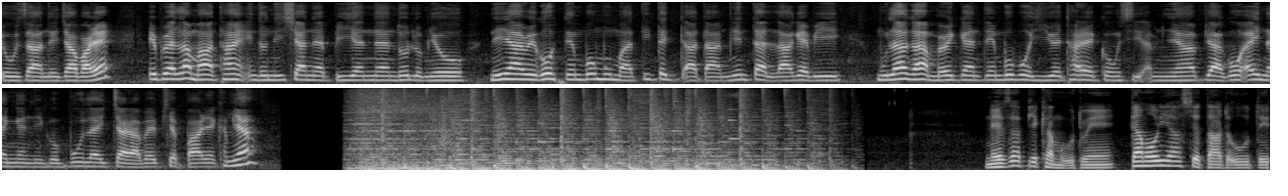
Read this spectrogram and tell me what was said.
ကြိုးစားနေကြပါတယ်။ဧပြီလမှာထိုင်းအင်ဒိုနီးရှားနဲ့ဗီယက်နမ်တို့လိုမျိုးနေရာတွေကိုတင်ပို့မှုမှာတိတိကျကျမြင့်တက်လာခဲ့ပြီးမူလကအမေရိကန်တင်ပို့ဖို့ရည်ရွယ်ထားတဲ့ကုန်စည်အများပြားကိုအဲ့ဒီနိုင်ငံတွေကိုပို့လိုက်ကြတာပဲဖြစ်ပါတယ်ခင်ဗျာ နယ်စပ်ပစ်ခတ်မှုအတွင်းကမ္ဘောဒီးယားစစ်သားတအူသေ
